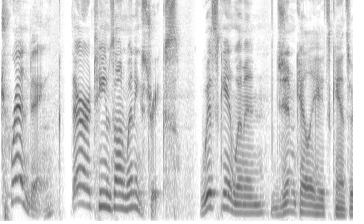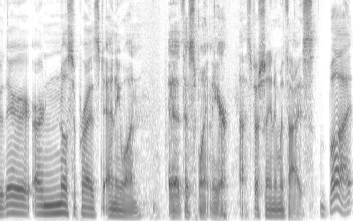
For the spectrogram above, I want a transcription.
Trending, there are teams on winning streaks. Whiskey and Women, Jim Kelly hates cancer. There are no surprise to anyone at this point in the year, especially anyone with eyes. But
